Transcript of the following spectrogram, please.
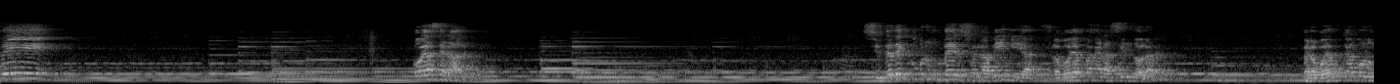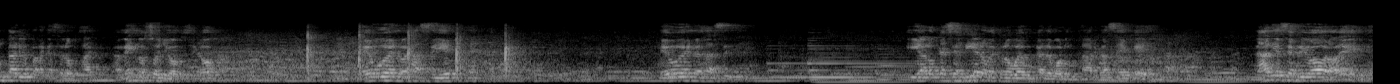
fe... Voy a hacer algo. Si usted descubre un verso en la Biblia, se lo voy a pagar a 100 dólares. Pero voy a buscar voluntario para que se lo pague. Amén, no soy yo, sino. Qué bueno es así, ¿eh? Qué bueno es así. Y a los que se rieron es que lo voy a buscar de voluntario. Así que nadie se rió ahora, ¿ve?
